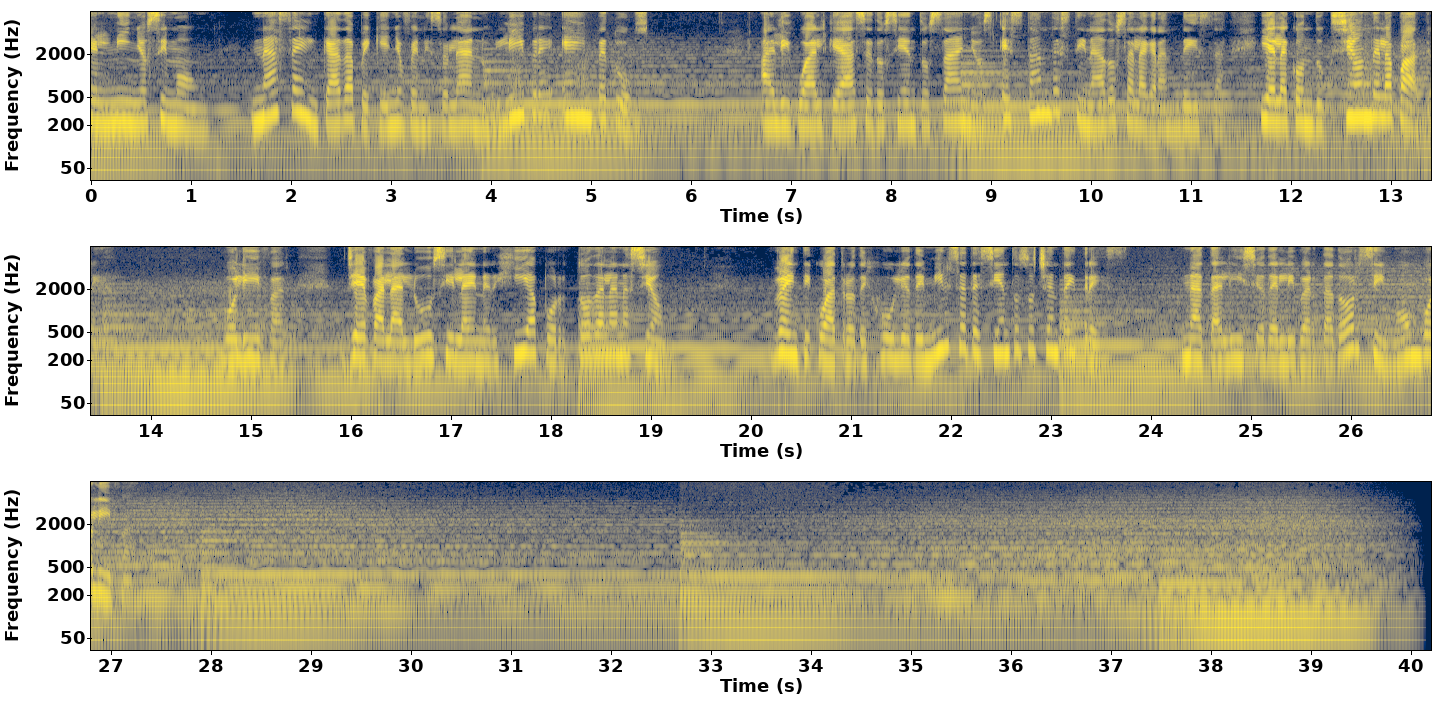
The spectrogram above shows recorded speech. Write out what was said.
El niño Simón nace en cada pequeño venezolano libre e impetuoso. Al igual que hace 200 años, están destinados a la grandeza y a la conducción de la patria. Bolívar lleva la luz y la energía por toda la nación. 24 de julio de 1783, natalicio del libertador Simón Bolívar.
